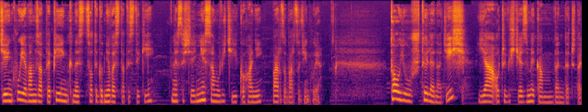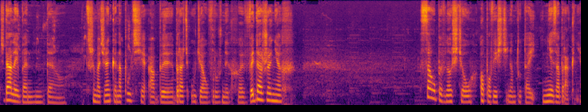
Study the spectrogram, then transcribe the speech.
Dziękuję Wam za te piękne, cotygodniowe statystyki. Jesteście niesamowici kochani. Bardzo, bardzo dziękuję. To już tyle na dziś. Ja oczywiście zmykam, będę czytać dalej, będę trzymać rękę na pulsie, aby brać udział w różnych wydarzeniach. Z całą pewnością opowieści nam tutaj nie zabraknie.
